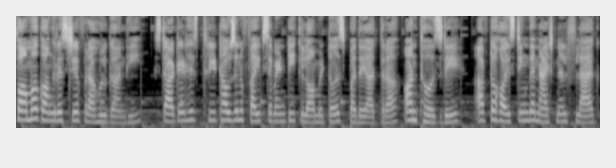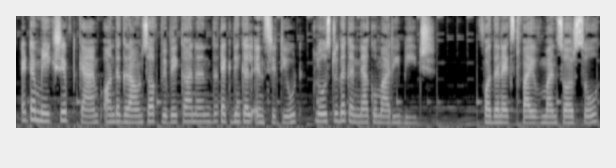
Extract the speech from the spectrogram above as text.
Former Congress chief Rahul Gandhi started his 3,570 kilometers Padayatra on Thursday after hoisting the national flag at a makeshift camp on the grounds of Vivekanand Technical Institute close to the Kanyakumari beach. For the next five months or so,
